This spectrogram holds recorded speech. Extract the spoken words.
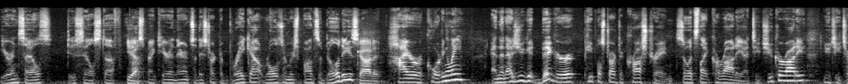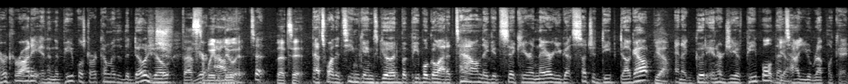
you're in sales, do sales stuff, Yeah. prospect here and there, and so they start to break out roles and responsibilities. Got it. Hire accordingly. And then as you get bigger, people start to cross train. So it's like karate. I teach you karate, you teach her karate, and then the people start coming to the dojo. That's the way to do of it. That's it. That's it. That's why the team game's good, but people go out of town, they get sick here and there. You got such a deep dugout Yeah. and a good energy of people. That's Yeah. how you replicate.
